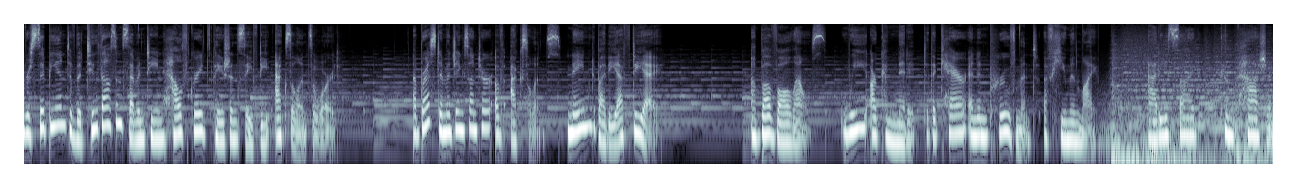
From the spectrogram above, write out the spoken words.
Recipient of the 2017 Healthgrades Patient Safety Excellence Award a breast imaging center of excellence named by the FDA. Above all else, we are committed to the care and improvement of human life. At Eastside, compassion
